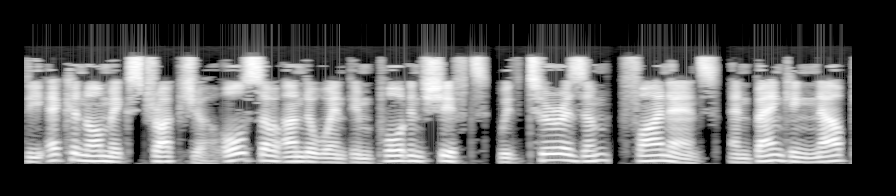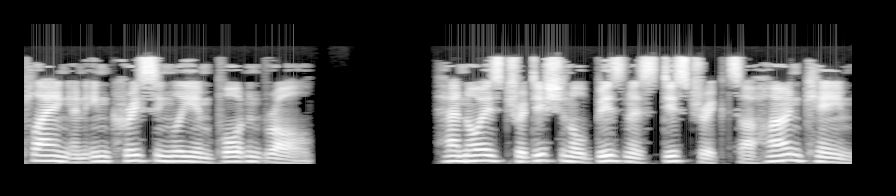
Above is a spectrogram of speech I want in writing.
The economic structure also underwent important shifts, with tourism, finance, and banking now playing an increasingly important role. Hanoi's traditional business districts are Hoan Kiem,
